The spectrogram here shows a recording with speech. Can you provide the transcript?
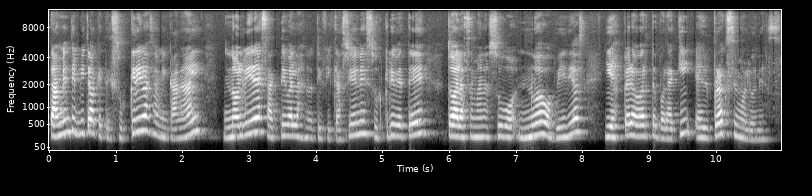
También te invito a que te suscribas a mi canal, no olvides, activa las notificaciones, suscríbete, toda la semana subo nuevos vídeos y espero verte por aquí el próximo lunes.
